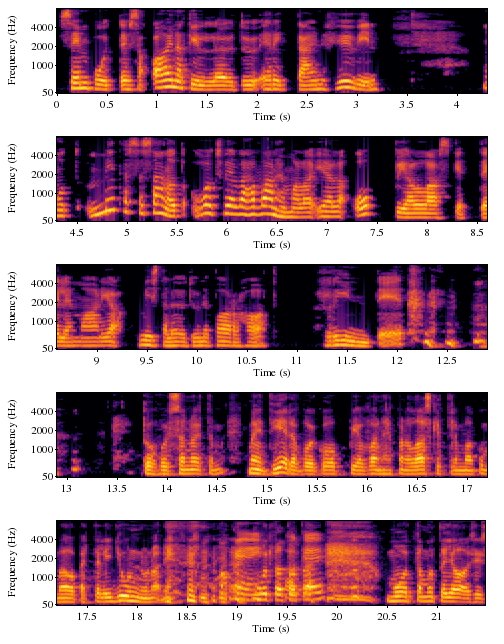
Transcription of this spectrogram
sen puitteissa ainakin löytyy erittäin hyvin. Mutta mitä sä sanot, voiko vielä vähän vanhemmalla iällä oppia laskettelemaan ja mistä löytyy ne parhaat rinteet? tuo voisi sanoa, että mä en tiedä, voiko oppia vanhempana laskettelemaan, kun mä opettelin junnuna. Niin. Okay, mutta, tota, okay. mutta, mutta joo, siis,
